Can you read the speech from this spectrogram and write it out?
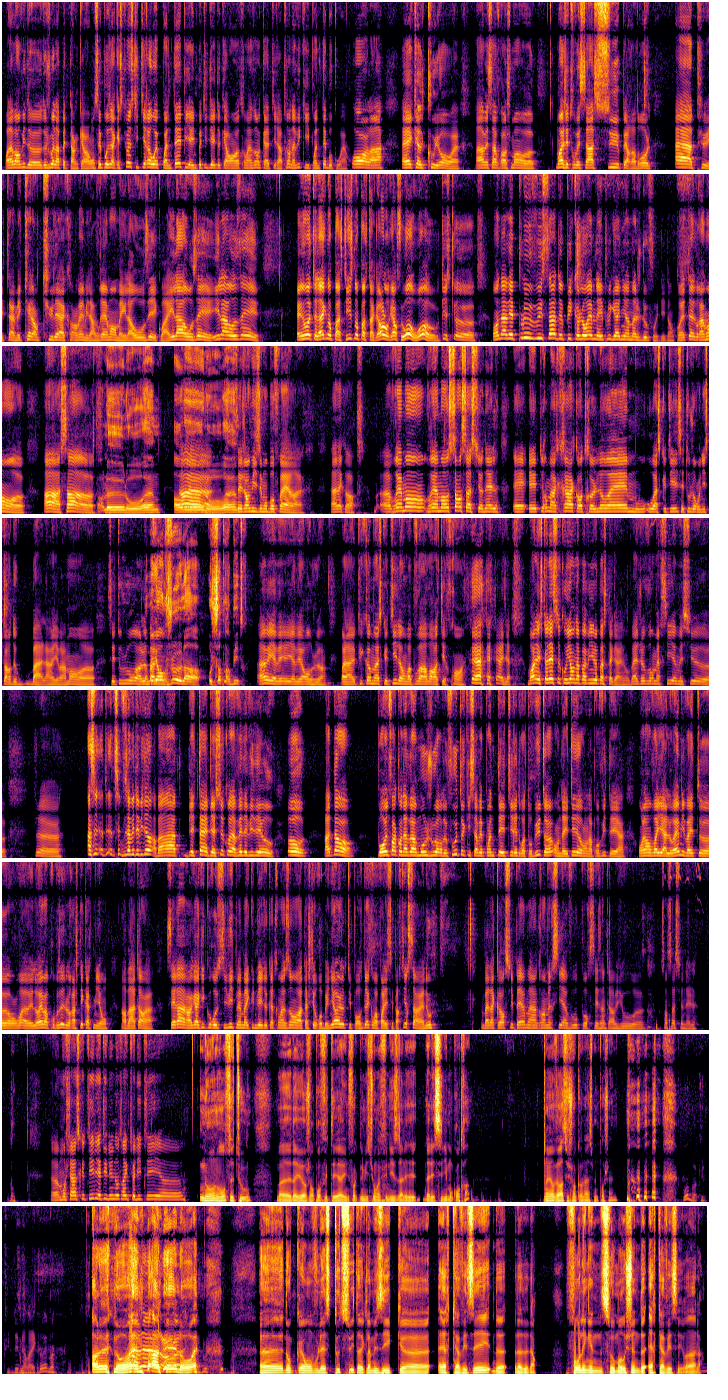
on avait envie de, jouer à la pétanque. Alors, on s'est posé la question est-ce qu'il tirait ou il pointait? Puis il y a une petite vieille de 40, 80 ans qui a tiré. Après, on a vu qu'il pointait beaucoup. hein. Oh là là, eh, quel couillon. hein. Ah mais ça, franchement, euh, moi j'ai trouvé ça super drôle. Ah putain, mais quel enculé quand même. Il a vraiment, mais il a osé quoi. Il a osé, il a osé. Et nous on était là avec nos pastis, nos pastagas, on regarde, on fait wow, wow, qu'est-ce que. On n'avait plus vu ça depuis que l'OM n'avait plus gagné un match de foot. dis donc, on était vraiment. euh, ah, ça. euh, Allez l'OM, Ah, l'OM. c'est Jean-Mi, c'est mon beau-frère. Ah, d'accord. Euh, vraiment, vraiment sensationnel. Et, et tu remarqueras qu'entre l'OM ou, ou Asketil, c'est toujours une histoire de balle. hein. Il y a vraiment. euh, c'est toujours euh, le ballon. jeu là, au shot l'arbitre. Ah oui, il y avait, il y avait hors-jeu. hein. Voilà, et puis comme Asketil, on va pouvoir avoir un tir franc. hein. bon, allez, je te laisse, couillon, on n'a pas fini le pastaga. Donc, ben, je vous remercie, monsieur. je- Ah, vous avez des vidéos? Ah bah, bien, bien sûr qu'on avait des vidéos. Oh, attends. Pour une fois qu'on avait un bon joueur de foot qui savait pointer et tirer droit au but, hein, on a été, on a profité. hein. On l'a envoyé à l'OM, il va être, euh, l'OM a proposé de le racheter 4 millions. Ah bah attends, hein. c'est rare, un gars qui court aussi vite, même avec une vieille de 80 ans attachée au robignol, tu penses bien qu'on va pas laisser partir ça, hein, nous? Bah d'accord, super, bah, un grand merci à vous pour ces interviews euh, sensationnelles. Euh, mon cher Asketil, y a-t-il une autre actualité Non, non, c'est tout. Bah, D'ailleurs, je vais en profiter euh, une fois que l'émission est finie d'aller signer mon contrat. Ouais, on verra si je suis encore là la semaine prochaine. Ouais, bah tu, tu te démerdes avec l'OM. hein. Allez l'OM, allez l'OM. Euh, donc, euh, on vous laisse tout de suite avec la musique euh, RKVC de. Là, là, là. Falling in Slow Motion de RKVC. Voilà.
